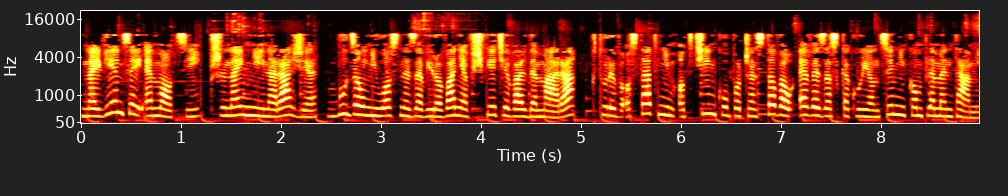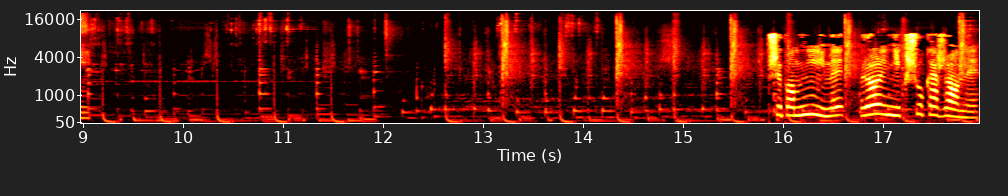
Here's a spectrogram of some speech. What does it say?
Najwięcej emocji, przynajmniej na razie, budzą miłosne zawirowania w świecie Waldemara, który w ostatnim odcinku poczęstował Ewę zaskakującymi komplementami. Przypomnijmy, rolnik szuka żony.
